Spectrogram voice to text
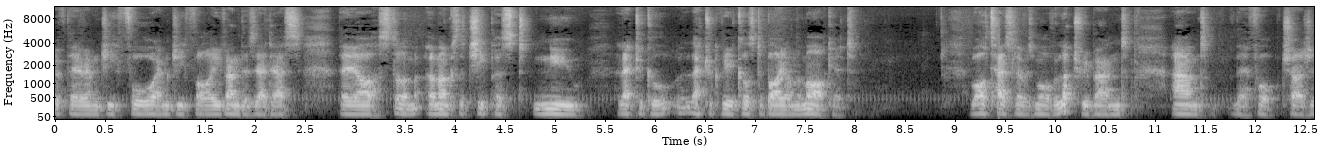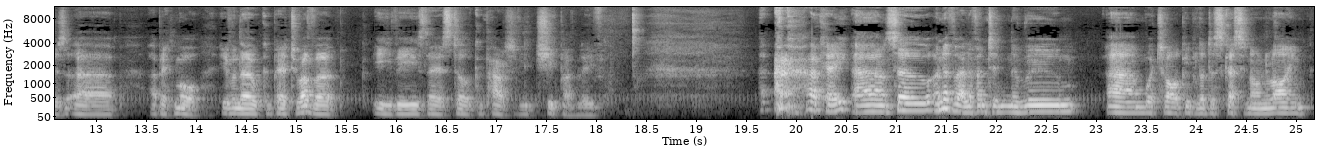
with their MG4, MG5 and the ZS, they are still amongst the cheapest new electrical electric vehicles to buy on the market. While Tesla is more of a luxury brand and therefore charges uh, a bit more, even though compared to other EVs they're still comparatively cheap I believe. okay, um, so another elephant in the room um, which a lot of people are discussing online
